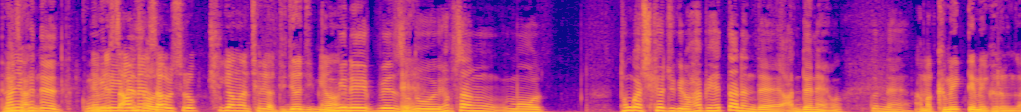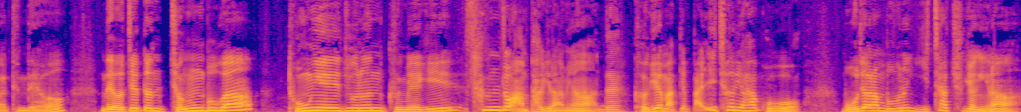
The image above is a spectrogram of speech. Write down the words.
아니 근데 국민의힘에서 싸우면 싸울수록 추경안 처리가 늦어지면 국민의힘에서도 네. 협상 뭐 통과시켜주기로 합의했다는데 안 되네요. 끝내. 아마 금액 때문에 그런 것 같은데요. 근데 어쨌든 정부가 동의해 주는 금액이 3조 안팎이라면 네. 거기에 맞게 빨리 처리하고 모자란 부분은 2차 추경이나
